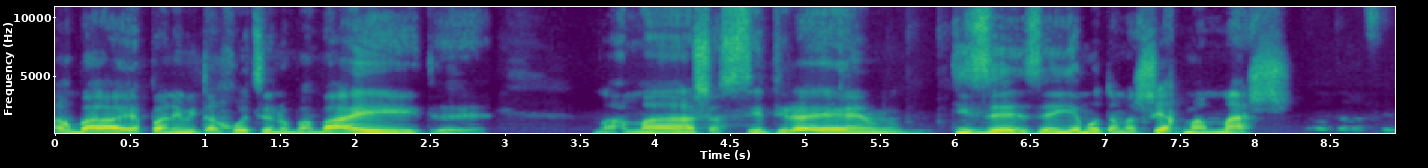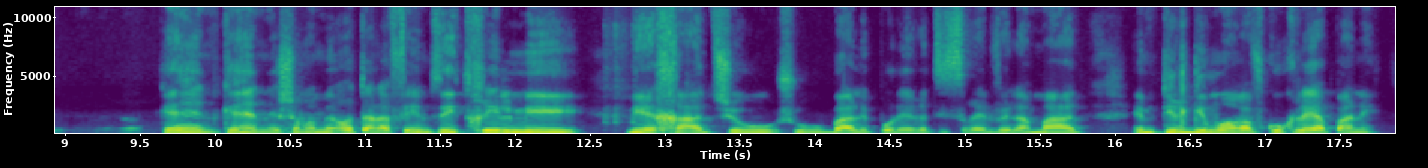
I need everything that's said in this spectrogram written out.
ארבעה יפנים התארחו אצלנו בבית, ממש עשיתי להם, כי זה, זה ימות המשיח, ממש. כן, כן, יש שם מאות אלפים. זה התחיל מ, מאחד שהוא, שהוא בא לפה לארץ ישראל ולמד, הם תרגמו הרב קוק ליפנית.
